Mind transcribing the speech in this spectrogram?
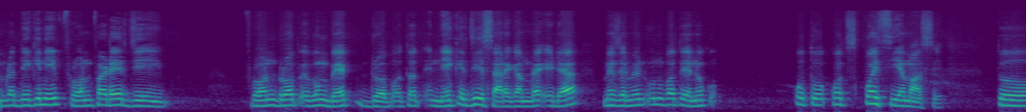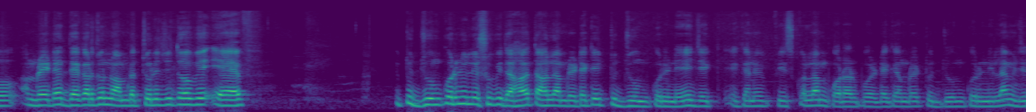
আমরা দেখে নিই ফ্রন্ট পার্টের যে ফ্রন্ট ড্রপ এবং ব্যাক ড্রপ অর্থাৎ নেকের যে সারেগামটা এটা মেজারমেন্ট অনুপাতে এনে কত কয় সিএম আছে। তো আমরা এটা দেখার জন্য আমরা চলে যেতে হবে এফ একটু জুম করে নিলে সুবিধা হয়, তাহলে আমরা এটাকে একটু জুম করে নিই। যে এখানে পিস করলাম, করার পর এটাকে আমরা একটু জুম করে নিলাম। যে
